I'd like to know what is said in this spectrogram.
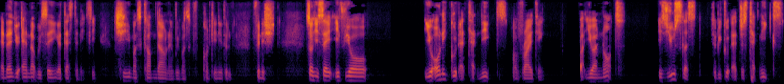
And then you end up with saying a destiny. See, Chi must come down and we must continue to finish. So he say, if you're you're only good at techniques of writing, but you are not. It's useless to be good at just techniques.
